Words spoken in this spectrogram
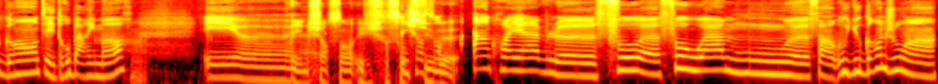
Hugh Grant et Drew Barrymore. Et, euh, Et une chanson, une chanson une tube. chanson incroyable, euh, faux, euh, faux Wham ou euh, enfin où Hugh Grant joue un,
